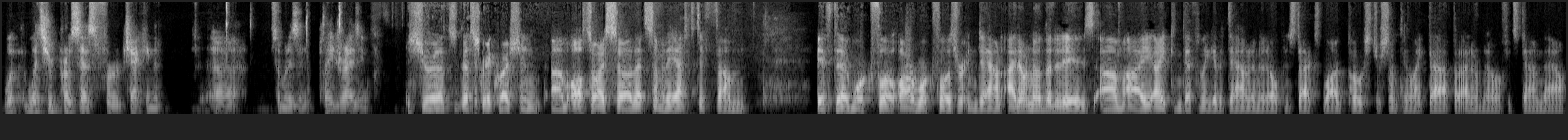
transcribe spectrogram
What, what's your process for checking that uh, someone isn't plagiarizing? Sure, that's that's a great question. Um, also, I saw that somebody asked if um, if the workflow, our workflow is written down. I don't know that it is. Um, I, I can definitely get it down in an OpenStax blog post or something like that, but I don't know if it's down now.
